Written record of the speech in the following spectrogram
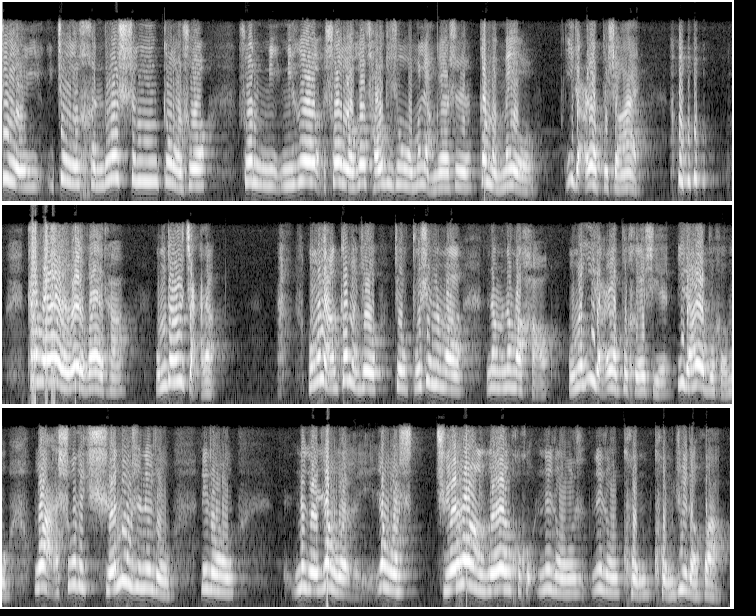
就有一就有很多声音跟我说说你你和说我和曹弟兄我们两个是根本没有一点儿也不相爱，他不爱我我也不爱他，我们都是假的，我们俩根本就就不是那么那么那么好，我们一点也不和谐，一点也不和睦，哇，说的全都是那种那种那个让我让我绝望和那种那种恐恐惧的话。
